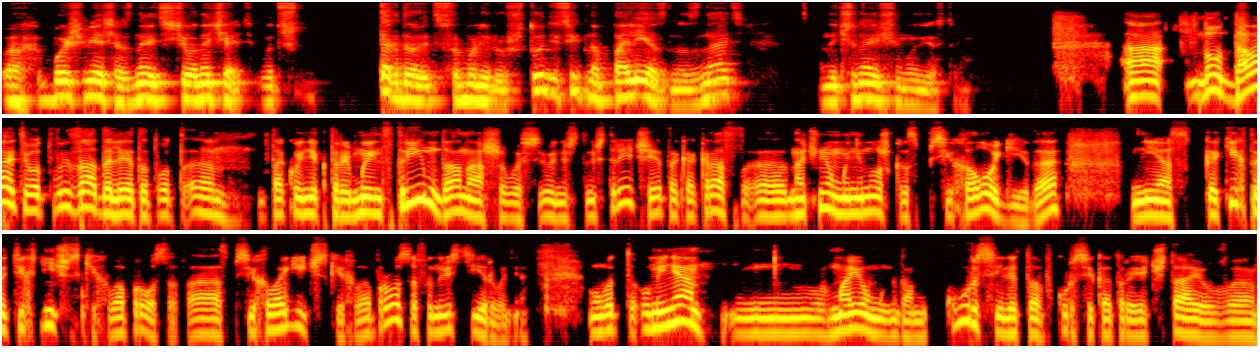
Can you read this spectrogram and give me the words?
а, больше меня сейчас знаете, с чего начать. Вот так давайте сформулирую, что действительно полезно знать начинающему инвестору? А, ну, давайте вот вы задали этот вот э, такой некоторый мейнстрим, да, нашего сегодняшней встречи. Это как раз э, начнем мы немножко с психологии, да, не с каких-то технических вопросов, а с психологических вопросов инвестирования. Вот у меня в моем там курсе или то в курсе, который я читаю в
